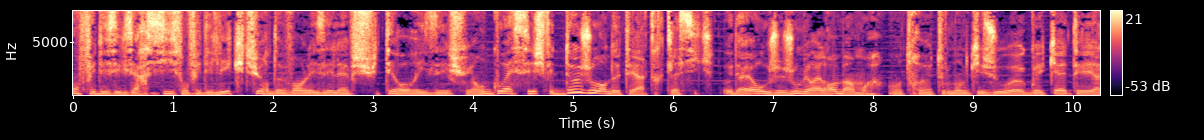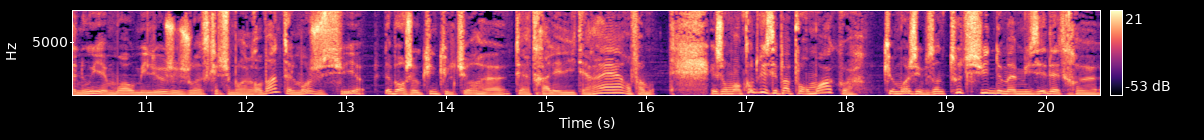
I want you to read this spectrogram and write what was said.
On fait des exercices, on fait des lectures devant les élèves. Je suis terrorisée, je suis angoissée. Je fais deux jours de théâtre classique. D'ailleurs, où je joue Muriel Robin, moi. Entre tout le monde qui joue euh, Beckett et Anouilh et moi, au milieu, je joue un sketch de Muriel Robin tellement je suis... euh, D'abord, j'ai aucune culture théâtrale et littéraire. Enfin bon. Et je me rends compte que c'est pas pour moi, quoi. Que moi, j'ai besoin tout de suite de m'amuser, d'être euh,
